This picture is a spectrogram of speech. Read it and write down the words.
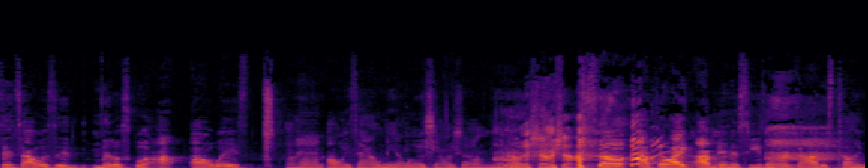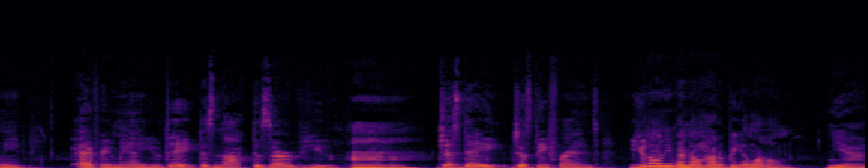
since I was in middle school, I always I had always had only a little show show. You know? So I feel like I'm in a season where God is telling me every man you date does not deserve you. mm. Just date. Just be friends. You don't even know how to be alone. yeah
